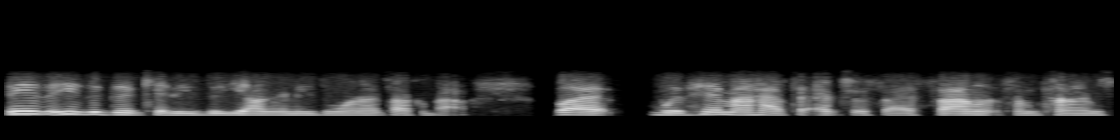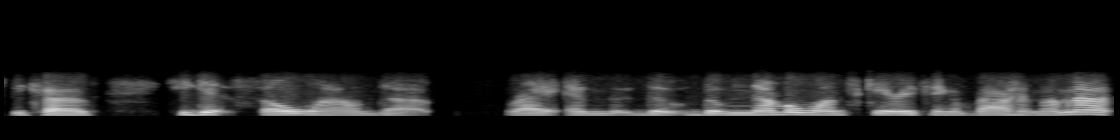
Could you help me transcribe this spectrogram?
And he's a, he's a good kid. He's a young and he's the one I talk about. But with him I have to exercise silence sometimes because he gets so wound up right? And the, the the number one scary thing about him, I'm not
